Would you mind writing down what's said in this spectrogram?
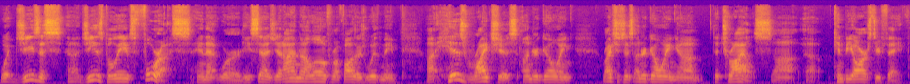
what Jesus uh, Jesus believes for us in that word, he says, "Yet I am not alone, for my Father is with me." Uh, his righteous undergoing righteousness undergoing um, the trials uh, can be ours through faith.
